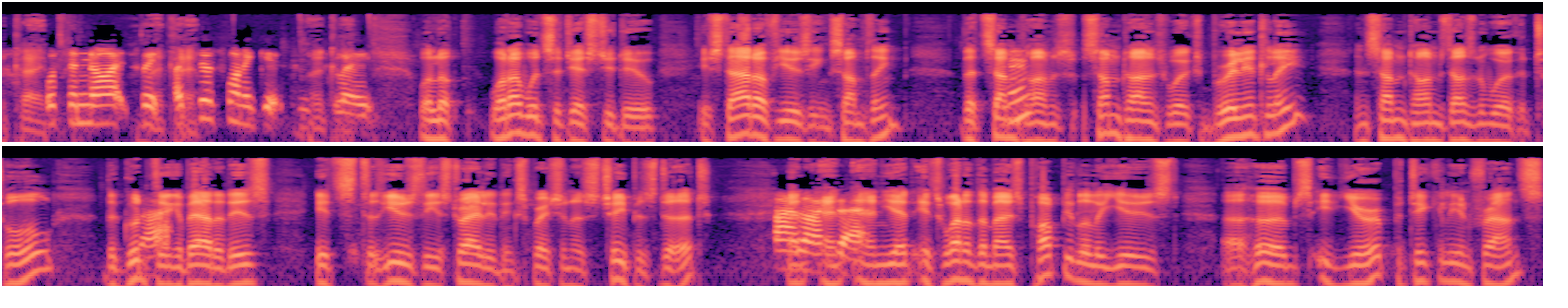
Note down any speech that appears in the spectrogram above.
Okay. with the night sweats. I just want to get some Okay. sleep. Well, look, what I would suggest you do is start off using something that mm-hmm. sometimes sometimes works brilliantly and sometimes doesn't work at all. The good thing about it is it's to use the Australian expression as cheap as dirt. I and, like and, that. and yet it's one of the most popularly used uh, herbs in Europe, particularly in France,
